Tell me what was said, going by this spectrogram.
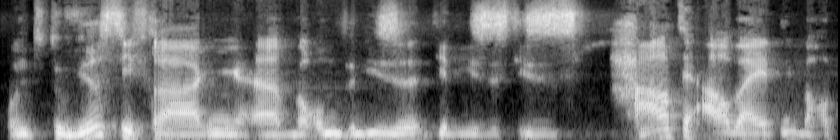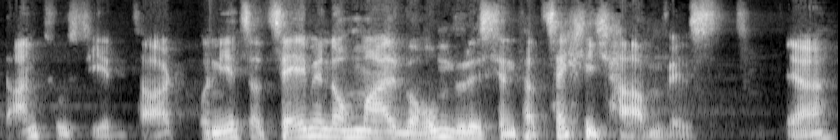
Und du wirst dich fragen, äh, warum du diese, dir dieses, dieses harte Arbeiten überhaupt antust jeden Tag. Und jetzt erzähl mir nochmal, warum du das denn tatsächlich haben willst. Ja?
